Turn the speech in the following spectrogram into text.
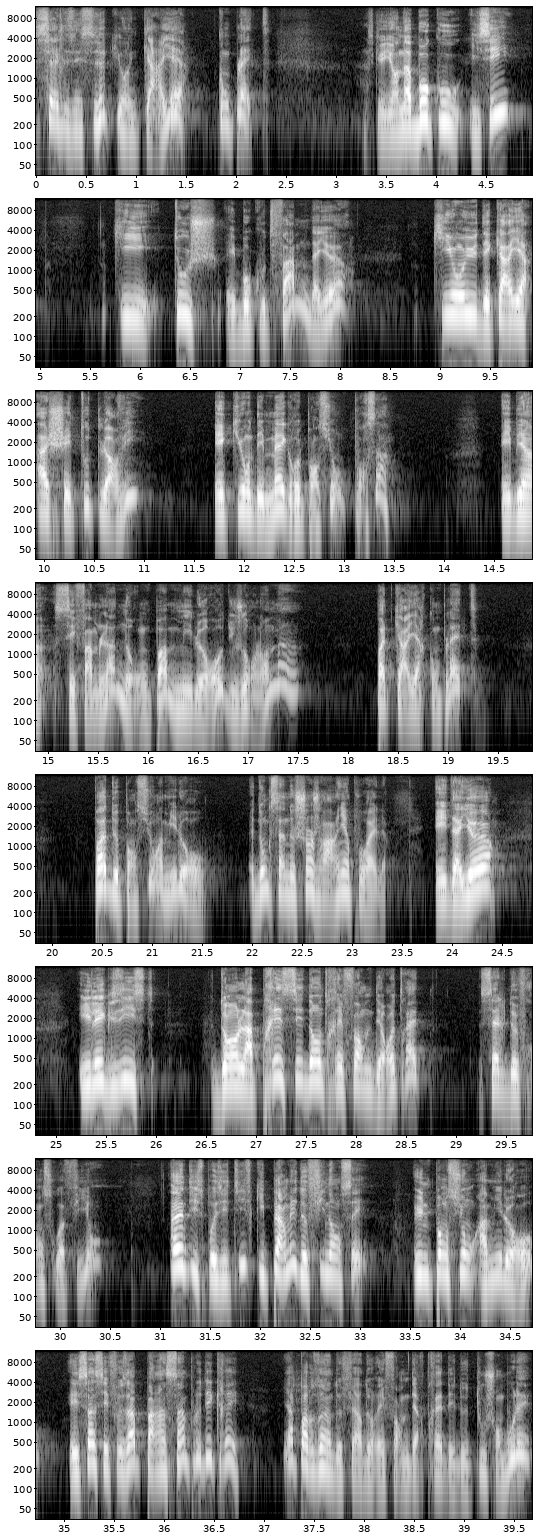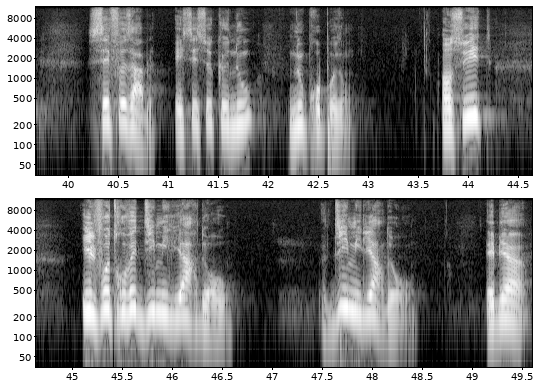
celles et ceux qui ont une carrière complète. Parce qu'il y en a beaucoup ici qui touchent, et beaucoup de femmes d'ailleurs, qui ont eu des carrières hachées toute leur vie et qui ont des maigres pensions pour ça. Eh bien, ces femmes-là n'auront pas 1000 euros du jour au lendemain. Pas de carrière complète, pas de pension à 1000 euros. Et donc, ça ne changera rien pour elles. Et d'ailleurs, il existe dans la précédente réforme des retraites celle de François Fillon, un dispositif qui permet de financer une pension à 1000 euros. Et ça, c'est faisable par un simple décret. Il n'y a pas besoin de faire de réforme des retraites et de tout chambouler. C'est faisable. Et c'est ce que nous, nous proposons. Ensuite, il faut trouver 10 milliards d'euros. 10 milliards d'euros. Eh bien,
